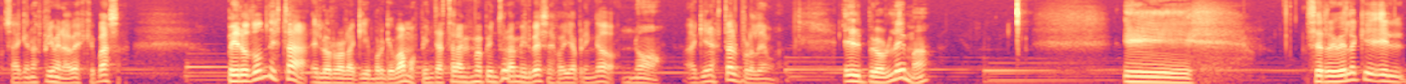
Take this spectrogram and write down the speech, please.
O sea que no es primera vez que pasa. Pero ¿dónde está el horror aquí? Porque vamos, pintaste la misma pintura mil veces, vaya pringado. No, aquí no está el problema. El problema eh, se revela que él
